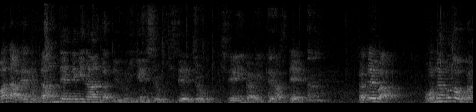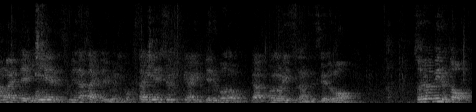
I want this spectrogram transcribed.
まだあれも暫定的な案だというふうに原子力規制庁規制委員会は言ってまして例えばこんなことを考えて EAL 作りなさいというふうに国際原子力機関が言ってるものがこのリストなんですけどもそれを見ると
